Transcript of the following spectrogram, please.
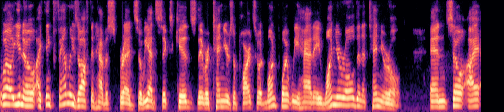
Well, you know, I think families often have a spread. So we had six kids; they were ten years apart. So at one point, we had a one-year-old and a ten-year-old. And so I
